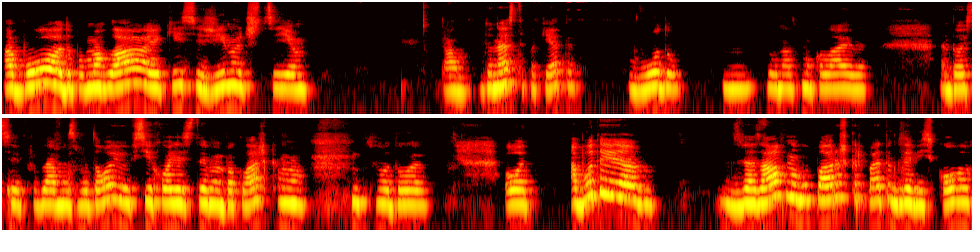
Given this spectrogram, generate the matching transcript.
або допомогла якійсь жіночці там, донести пакети, воду. У нас в Миколаєві досі проблеми з водою. Всі ходять з тими баклажками з водою. От. Або ти зв'язав нову пару шкарпеток для військових,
